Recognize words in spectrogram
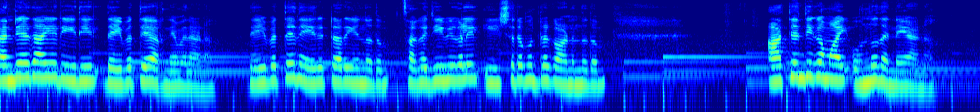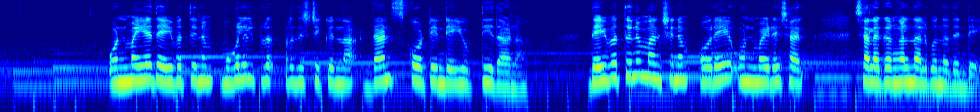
തന്റേതായ രീതിയിൽ ദൈവത്തെ അറിഞ്ഞവനാണ്. ദൈവത്തെ നേരിട്ടറിയുന്നതും സഹജീവികളിൽ ഈശ്വരമുദ്ര കാണുന്നതും ആത്യന്തികമായി ഒന്നു തന്നെയാണ്. ഉണ്മയ ദൈവത്തിനും മുകളിൽ പ്ര- പ്രതിഷ്ഠിക്കുന്ന ഡൺ സ്കോട്ടിന്റെ യുക്തി ഇതാണ്. ദൈവത്തിനും മനുഷ്യനും ഒരേ ഉണ്മയുടെ ശലകങ്ങൾ നൽകുന്നതിന്റെ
